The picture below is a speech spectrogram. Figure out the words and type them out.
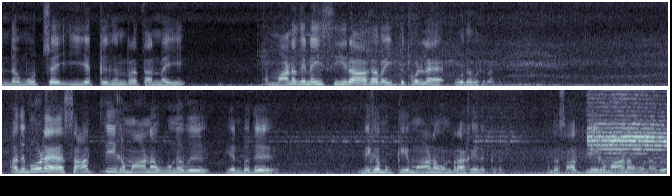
இந்த மூச்சை இயக்குகின்ற தன்மை மனதினை சீராக வைத்துக்கொள்ள உதவுகிறது. அதுபோல சாத்வீகமான உணவு என்பது மிக முக்கியமான ஒன்றாக இருக்கிறது. அந்த சாத்வீகமான உணவு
